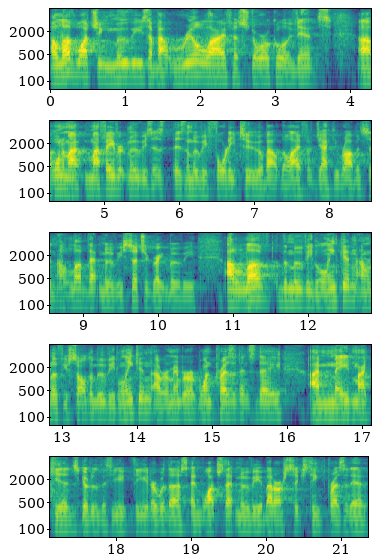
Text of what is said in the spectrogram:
I love watching movies about real life historical events. Uh, one of my, my favorite movies is, is the movie 42 about the life of Jackie Robinson. I love that movie, such a great movie. I loved the movie Lincoln. I don't know if you saw the movie Lincoln. I remember one President's Day, I made my kids go to the theater with us and watch that movie about our 16th president.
